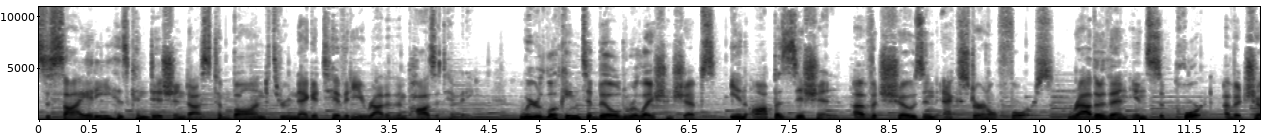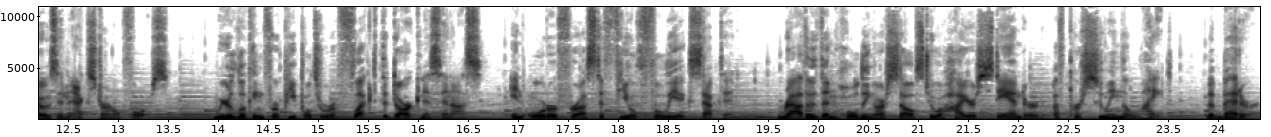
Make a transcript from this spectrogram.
Society has conditioned us to bond through negativity rather than positivity. We're looking to build relationships in opposition of a chosen external force rather than in support of a chosen external force. We're looking for people to reflect the darkness in us in order for us to feel fully accepted. rather than holding ourselves to a higher standard of pursuing the light, the better,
